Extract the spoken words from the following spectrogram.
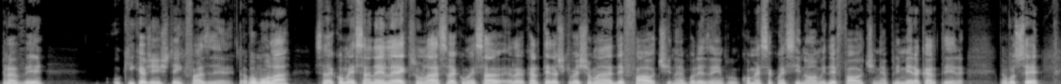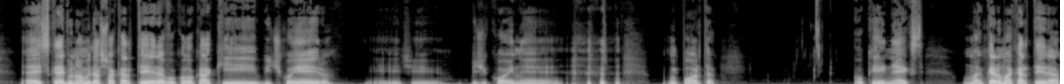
para ver o que, que a gente tem que fazer. Então vamos lá. Você vai começar na Electron lá, você vai começar. A carteira acho que vai chamar Default, né? Por exemplo. Começa com esse nome, Default, né? A primeira carteira. Então você é, escreve o nome da sua carteira. vou colocar aqui Bitcoinheiro. Bitcoin, né? Não importa. Ok, next. Uma, quero uma carteira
